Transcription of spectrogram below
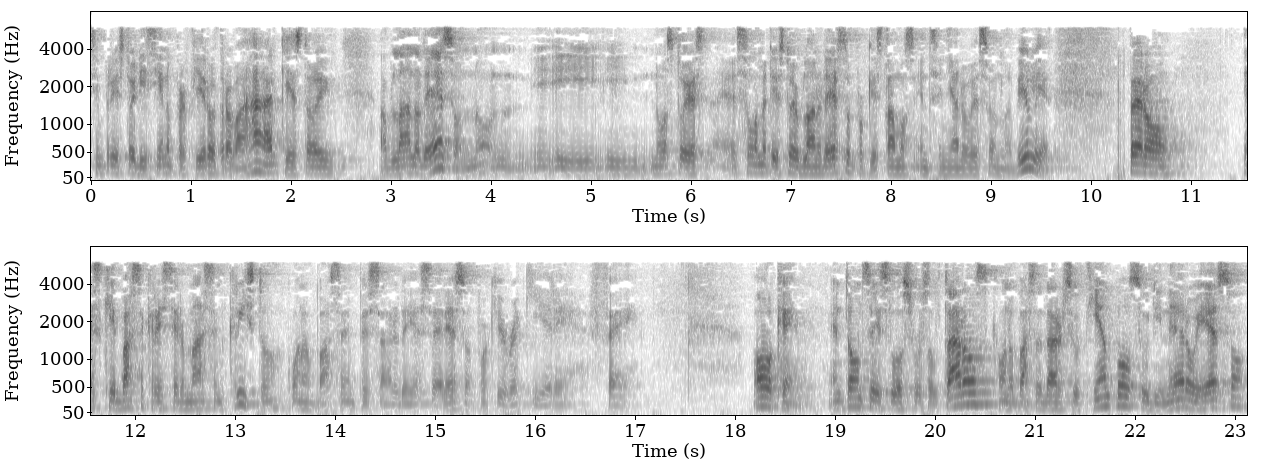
siempre estoy diciendo prefiero trabajar que estoy hablando de eso, ¿no? Y, no estoy, solamente estoy hablando de eso porque estamos enseñando eso en la Biblia. Pero es que vas a crecer más en Cristo cuando vas a empezar a hacer eso, porque requiere fe. Ok, entonces los resultados, cuando vas a dar su tiempo, su dinero y eso,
